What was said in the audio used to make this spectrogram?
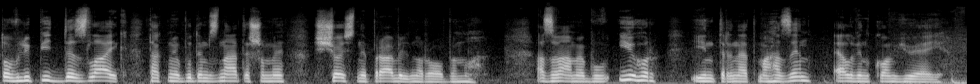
то влюпіть дизлайк. Так ми будемо знати, що ми щось неправильно робимо. А з вами був Ігор і інтернет-магазин elvin.com.ua.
